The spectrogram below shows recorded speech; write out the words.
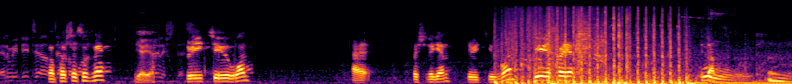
Enemy details. Wanna push this to with me? Yeah, yeah. Three, two, one. Alright. Push it again. Three, two, one. Serious for you. Good job. Ooh.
